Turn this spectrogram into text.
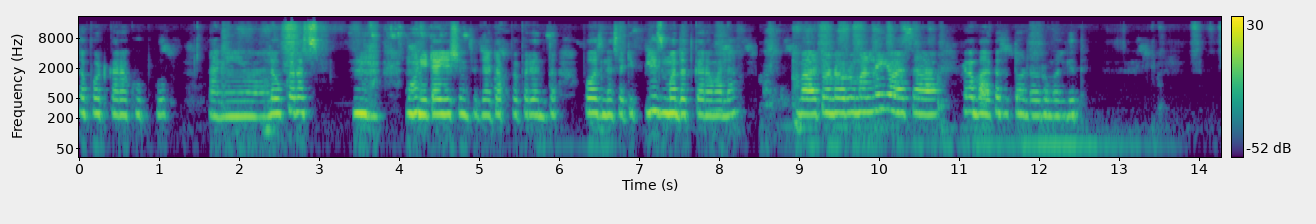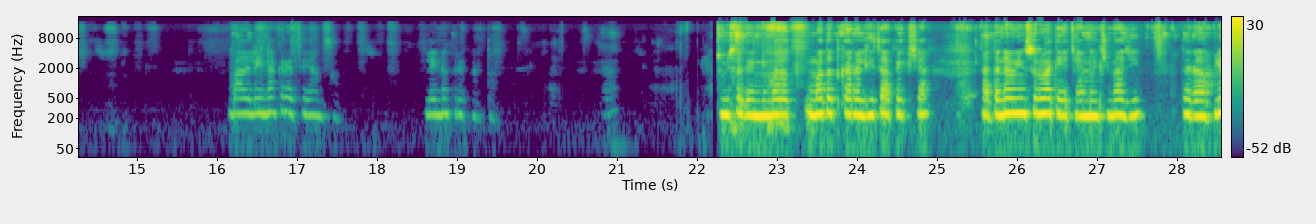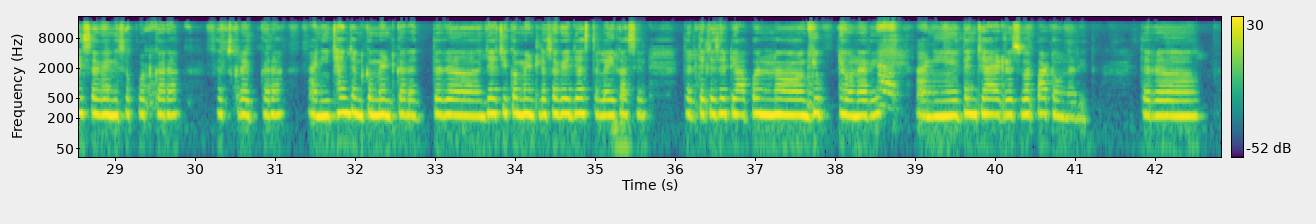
सपोर्ट करा खूप खूप. आणि लवकरच मॉनिटायझेशनच्या टप्प्यापर्यंत पोहोचण्यासाठी प्लीज मदत करा मला. बाळ तोंडावर रुमाल नाही घेऊ असा. का बाळ कसं तोंडावर रुमाल घेत बाळ लई नखऱ्याचं आहे आमचं. लई नखरे तुम्ही सगळ्यांनी मदत मदत कराल हीच अपेक्षा. आता नवीन सुरुवात आहे चॅनलची माझी. तर प्लीज सगळ्यांनी सपोर्ट करा. सबस्क्राईब करा आणि छान छान कमेंट करा. तर ज्याची कमेंटला सगळ्यात जास्त लाईक असेल तर त्याच्यासाठी आपण गिफ्ट ठेवणार आहे आणि त्यांच्या ॲड्रेसवर पाठवणार आहेत. तर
